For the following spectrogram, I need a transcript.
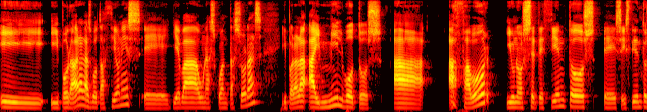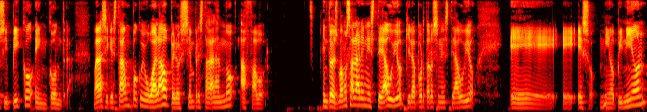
Y, por ahora las votaciones eh, lleva unas cuantas horas y por ahora hay mil votos a, a favor y unos 700, 600 eh, y pico en contra. ¿Vale? Así que está un poco igualado, pero siempre está ganando a favor. Entonces, vamos a hablar en este audio, quiero aportaros en este audio eh, eh, eso, mi opinión.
